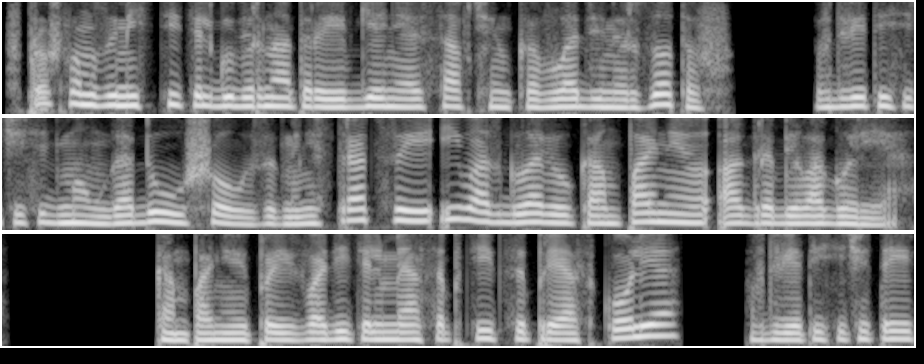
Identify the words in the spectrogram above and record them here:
В прошлом заместитель губернатора Евгения Савченко Владимир Зотов в 2007 году ушел из администрации и возглавил компанию «Агробелогория». Компанию-производитель мяса птицы Приосколья в 2003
